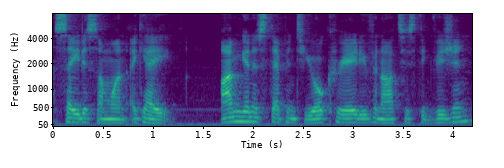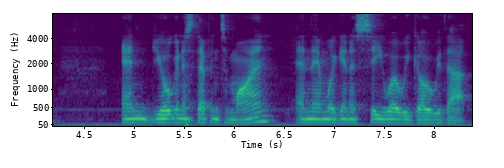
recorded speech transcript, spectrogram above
say to someone, okay, I'm going to step into your creative and artistic vision, and you're going to step into mine. And then we're going to see where we go with that.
